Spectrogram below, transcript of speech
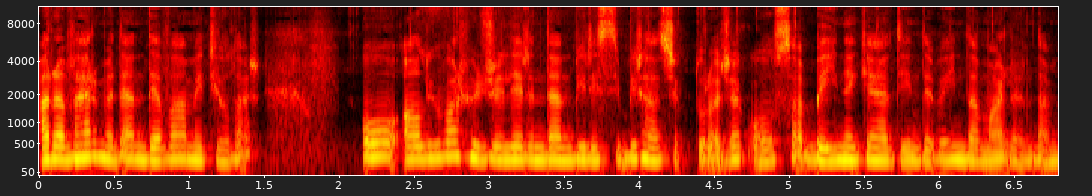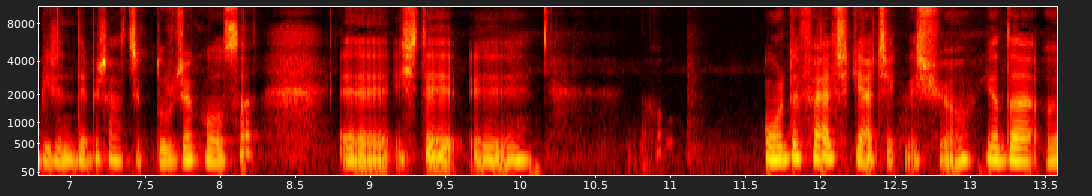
ara vermeden devam ediyorlar. O alyuvar hücrelerinden birisi birazcık duracak olsa, beyine geldiğinde beyin damarlarından birinde birazcık duracak olsa, e, işte e, orada felç gerçekleşiyor ya da e,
